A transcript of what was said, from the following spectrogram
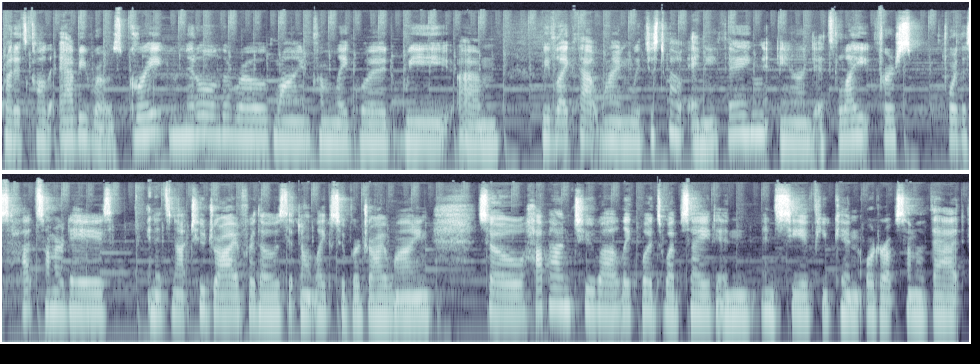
but it's called Abbey Rose. Great middle of the road wine from Lakewood. We um, we like that wine with just about anything, and it's light for for this hot summer days, and it's not too dry for those that don't like super dry wine. So hop on to uh, Lakewood's website and and see if you can order up some of that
